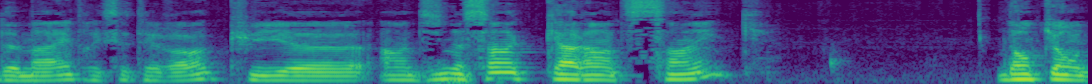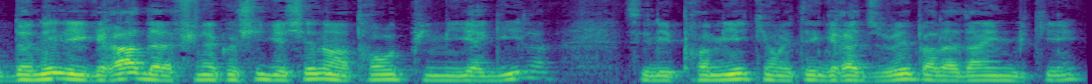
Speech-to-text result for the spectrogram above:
de, maître, etc. Puis en 1945, donc ils ont donné les grades à Funakoshi Geshin, entre autres, puis Miyagi. C'est les premiers qui ont été gradués par la Dainbike,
